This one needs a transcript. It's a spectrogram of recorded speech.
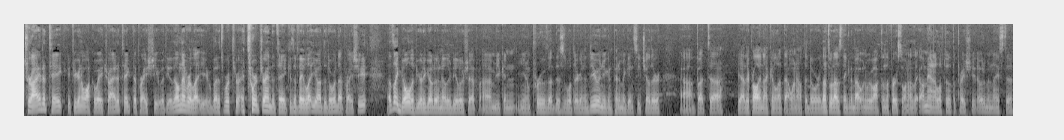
try to take if you're going to walk away, try to take the price sheet with you. They'll never let you, but it's worth tr- it's worth trying to take because if they let you out the door with that price sheet, that's like gold. If you were to go to another dealership, um, you can you know prove that this is what they're going to do, and you can pit them against each other. Uh, but uh, yeah, they're probably not going to let that one out the door. That's what I was thinking about when we walked on the first one. I was like, oh man, I left it at the price sheet. That would have been nice to,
